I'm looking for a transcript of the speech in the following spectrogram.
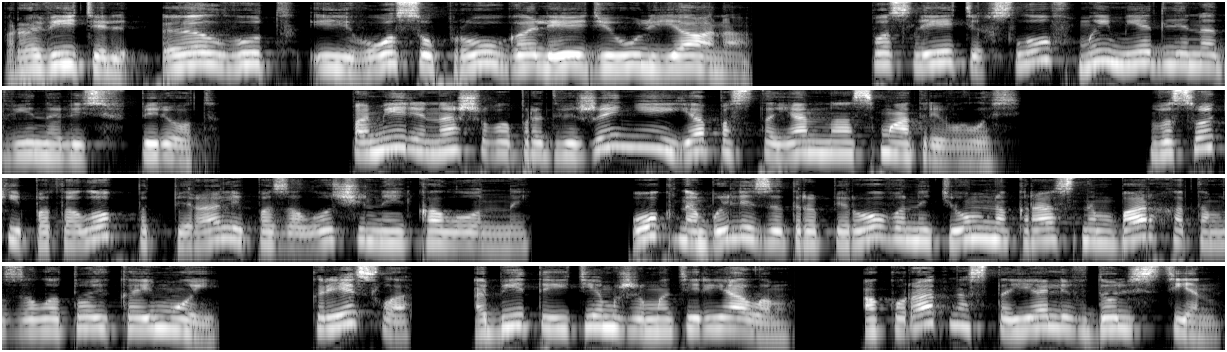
«Правитель Элвуд и его супруга леди Ульяна». После этих слов мы медленно двинулись вперед. По мере нашего продвижения я постоянно осматривалась. Высокий потолок подпирали позолоченные колонны. Окна были задрапированы темно-красным бархатом с золотой каймой. Кресла, обитые тем же материалом, аккуратно стояли вдоль стен.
